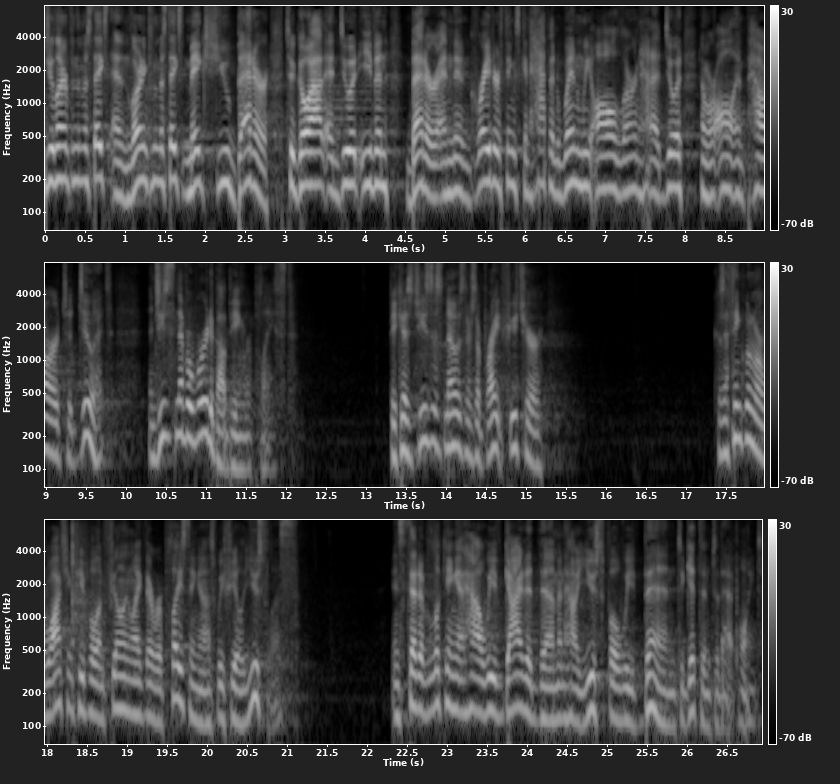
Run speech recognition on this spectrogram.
you learn from the mistakes, and learning from the mistakes makes you better to go out and do it even better. And then greater things can happen when we all learn how to do it and we're all empowered to do it. And Jesus never worried about being replaced because Jesus knows there's a bright future. Because I think when we're watching people and feeling like they're replacing us, we feel useless. Instead of looking at how we've guided them and how useful we've been to get them to that point.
